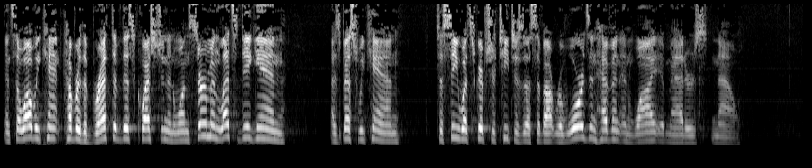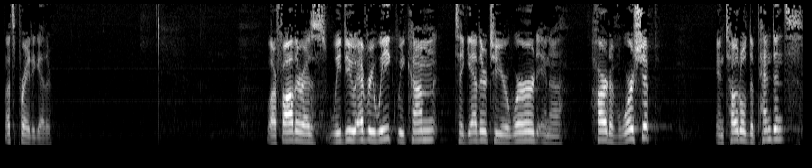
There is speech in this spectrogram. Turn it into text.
And so while we can't cover the breadth of this question in one sermon, let's dig in as best we can to see what Scripture teaches us about rewards in heaven and why it matters now. Let's pray together. Well, our Father, as we do every week, we come together to your word in a heart of worship and total dependence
